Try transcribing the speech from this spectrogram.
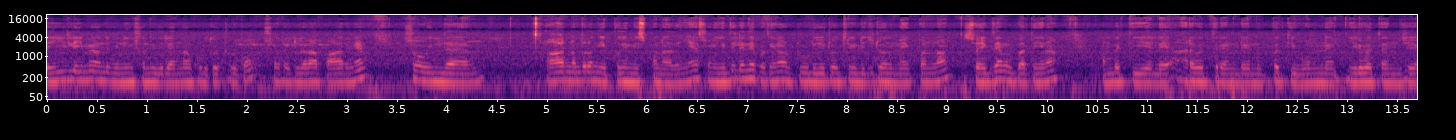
டெய்லியுமே வந்து வின்னிங்ஸ் வந்து இதில் தான் கொடுத்துட்ருக்கோம். ஸோ ரெகுலராக பாருங்கள் ஸோ இந்த ஆறு நம்பர் வந்து எப்போதும் மிஸ் பண்ணாதீங்க. ஸோ இதுலேருந்தே பார்த்தீங்கன்னா டூ டிஜிட்டோ த்ரீ டிஜிட்டோ வந்து மேக் பண்ணலாம். ஸோ எக்ஸாம்பிள் பார்த்தீங்கன்னா ஐம்பத்தி ஏழு அறுபத்தி ரெண்டு முப்பத்தி ஒன்று இருபத்தஞ்சு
